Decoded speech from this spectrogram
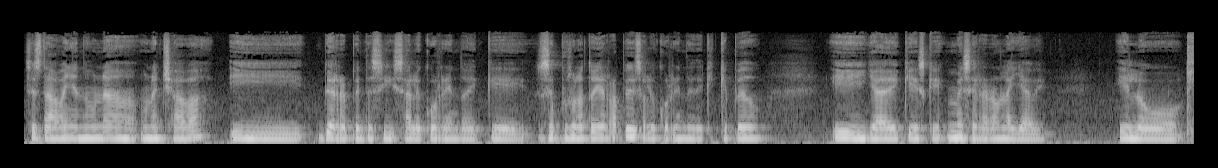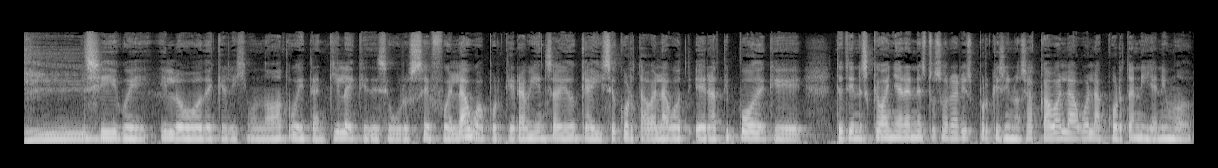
se estaba bañando una, una chava y de repente sí sale corriendo de que se puso la toalla rápido y salió corriendo y de que qué pedo y ya de que es que me cerraron la llave y luego... ¿Qué? Sí, güey. Y luego de que le dijimos, no, güey, tranquila, y que de seguro se fue el agua, porque era bien sabido que ahí se cortaba el agua. Era tipo de que te tienes que bañar en estos horarios porque si no se acaba el agua, la cortan y ya ni modo.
